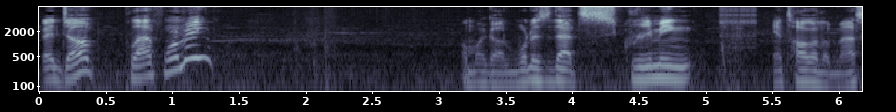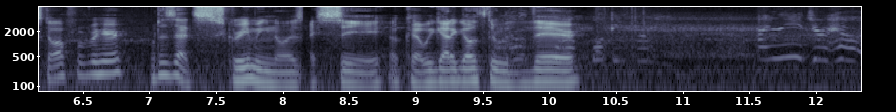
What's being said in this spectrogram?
Can I jump? Platforming? Oh my god, what is that screaming? Can't toggle the mask off over here? What is that screaming noise? I see. Okay, we gotta go through there. For me. I need your help.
